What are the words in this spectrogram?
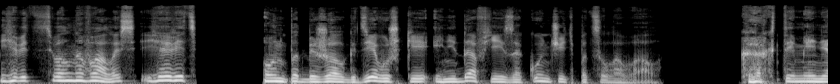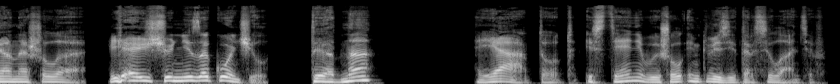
Я ведь волновалась, я ведь...» Он подбежал к девушке и, не дав ей закончить, поцеловал. «Как ты меня нашла? Я еще не закончил. Ты одна?» «Я тут», — из тени вышел инквизитор Силантьев.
